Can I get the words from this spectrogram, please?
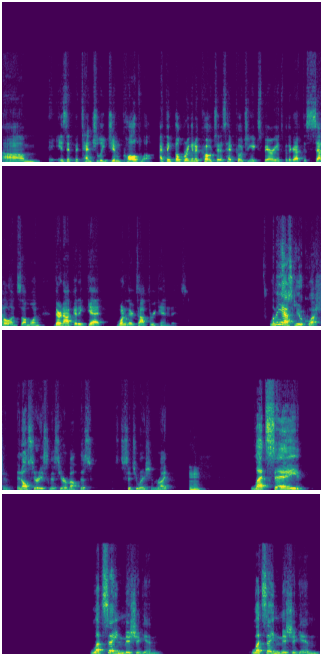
Um, is it potentially Jim Caldwell? I think they'll bring in a coach that has head coaching experience, but they're going to have to settle on someone. They're not going to get one of their top three candidates. Let me ask you a question in all seriousness here about this situation, right? Mm-hmm. Let's say, let's say Michigan, let's say Michigan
